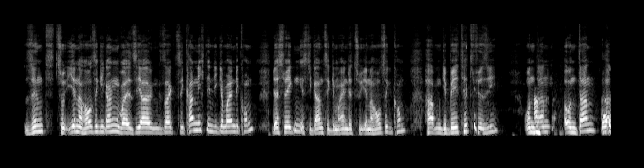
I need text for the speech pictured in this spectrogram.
sind zu ihr nach Hause gegangen, weil sie ja gesagt, sie kann nicht in die Gemeinde kommen. Deswegen ist die ganze Gemeinde zu ihr nach Hause gekommen, haben gebetet für sie und dann und dann Warte, hat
